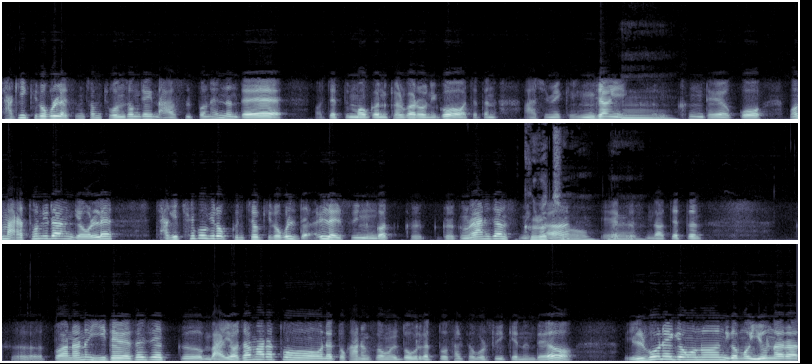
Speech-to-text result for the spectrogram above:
자기 기록을 냈으면 참 좋은 성적이 나왔을 뻔 했는데 어쨌든 뭐 그건 결과론이고 어쨌든 아쉬움이 굉장히 음. 큰, 큰 대회였고 뭐 마라톤이라는 게 원래 자기 최고 기록 근처 기록을 늘 낼 수 있는 것 그, 그런 건 아니지 않습니까? 그렇죠. 예, 네. 그렇습니다. 어쨌든 그 또 하나는 이 대회에서 이제 그 여자 마라톤의 또 가능성을 또 우리가 또 살펴볼 수 있겠는데요. 일본의 경우는 이거 뭐 이웃 나라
